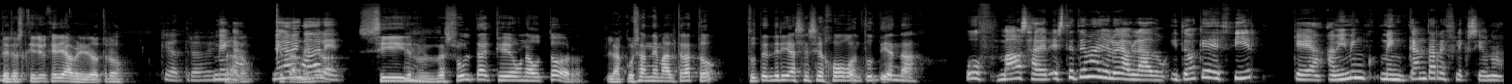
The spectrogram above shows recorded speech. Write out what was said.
Pero es que yo quería abrir otro. ¿Qué otro? Venga, Claro, que venga, venga, también dale. Si resulta que a un autor le acusan de maltrato, ¿tú tendrías ese juego en tu tienda? Uf, vamos a ver, este tema yo lo he hablado y tengo que decir que a, a mí me, me encanta reflexionar.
